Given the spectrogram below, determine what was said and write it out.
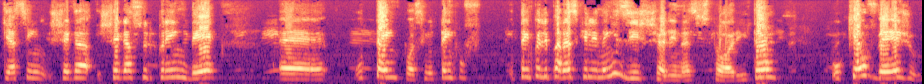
que assim chega, chega a surpreender é, o tempo, assim, o tempo o tempo ele parece que ele nem existe ali nessa história. Então, o que eu vejo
